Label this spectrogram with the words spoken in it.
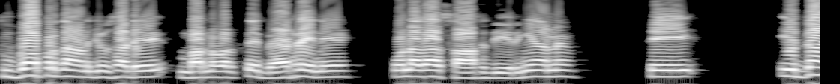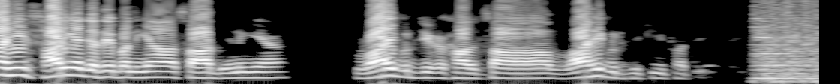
ਸੂਬਾ ਪ੍ਰਧਾਨ ਜੋ ਸਾਡੇ ਮਰਨ ਵਰਤ ਤੇ ਬੈਠ ਰਹੇ ਨੇ, ਉਹਨਾਂ ਦਾ ਸਾਥ ਦੇ ਰਹੀਆਂ ਹਨ ਤੇ ਇਦਾਂ ਹੀ ਸਾਰੀਆਂ ਜਥੇਬੰਦੀਆਂ ਸਾਥ ਦੇਣਗੀਆਂ। ਵਾਹਿਗੁਰੂ ਜੀ ਕਾ ਖਾਲਸਾ, ਵਾਹਿਗੁਰੂ ਜੀ ਕੀ ਫਤਿਹ।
